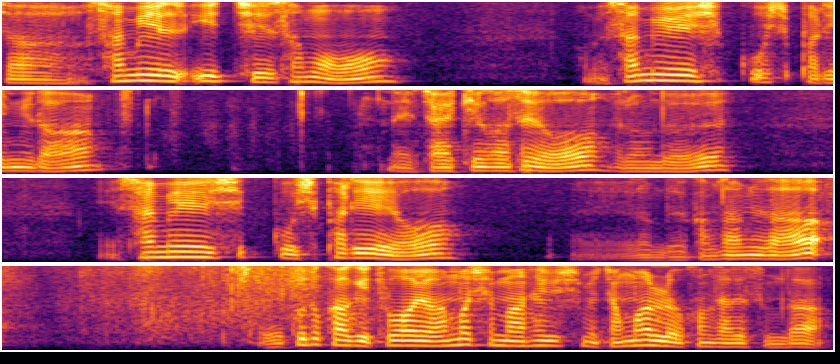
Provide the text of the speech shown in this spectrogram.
자, 31, 27, 35, 31, 19, 18입니다. 네, 잘 기억하세요, 여러분들. 31, 19, 18이에요. 네, 여러분들 감사합니다. 네, 구독하기, 좋아요 한 번씩만 해주시면 정말로 감사하겠습니다.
